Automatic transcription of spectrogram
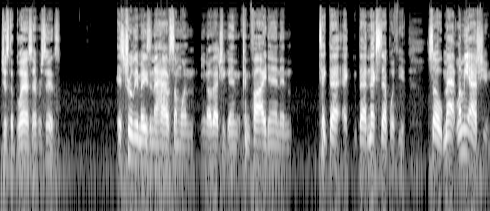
just a blast ever since. It's truly amazing to have someone you know that you can confide in and take that that next step with you. So, Matt, let me ask you.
